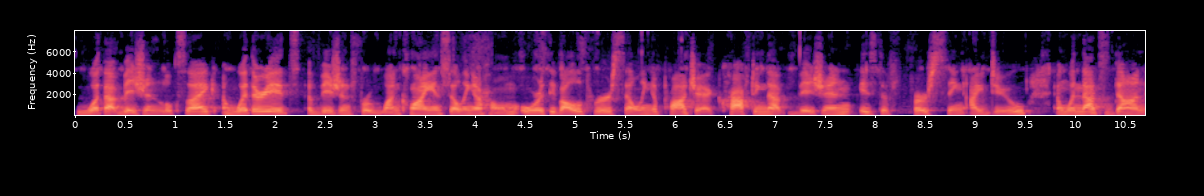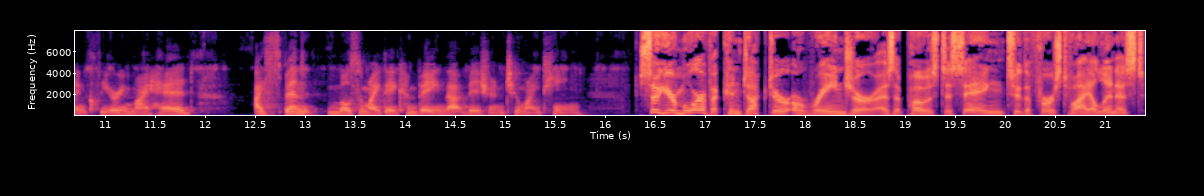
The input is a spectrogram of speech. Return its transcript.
what that vision looks like and whether it's a vision for one client selling a home or a developer selling a project crafting that vision is the first thing i do and when that's done and clearing my head i spend most of my day conveying that vision to my team so you're more of a conductor arranger as opposed to saying to the first violinist,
